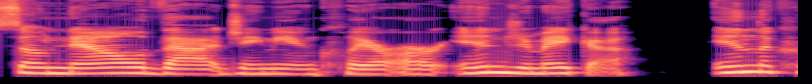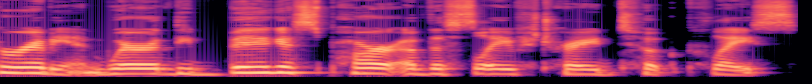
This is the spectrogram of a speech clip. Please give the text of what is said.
So now that Jamie and Claire are in Jamaica in the Caribbean, where the biggest part of the slave trade took place,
